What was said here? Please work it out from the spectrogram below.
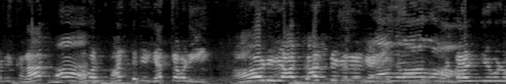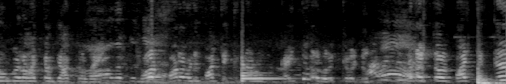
வைத்து பாடிக்கொண்டிருக்கிறான் அவன் பாட்டுக்கு ஏற்றபடி ஆடியா காட்டுகிறீர்கள் அடங்கி விடும் உங்கள் ஆட்டம் ஜாக்கிரதை. நான் பாடவடி பாட்டுக்கு கைத்தளம் இருக்க வேண்டும் அடுத்தவர் பாட்டுக்கு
